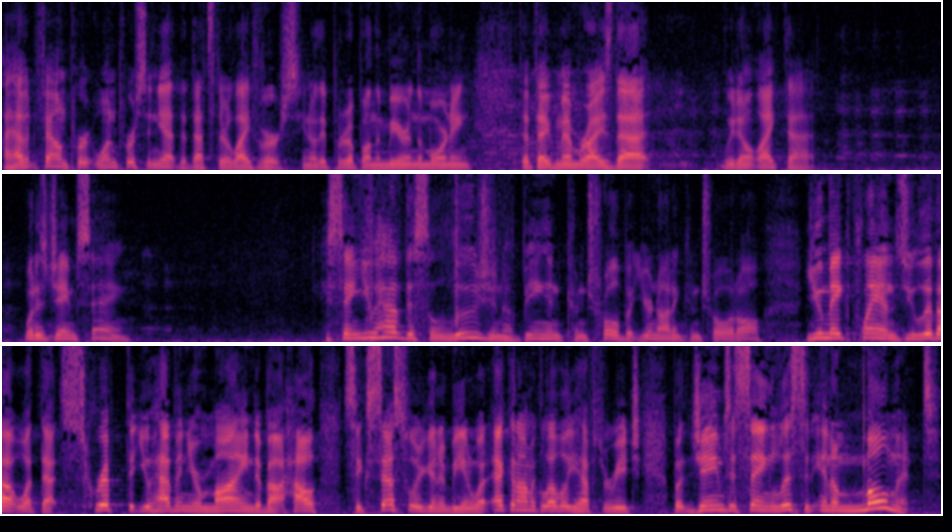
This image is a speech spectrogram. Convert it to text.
I haven't found per- one person yet that that's their life verse. You know, they put it up on the mirror in the morning, that they memorize that. We don't like that. What is James saying? He's saying you have this illusion of being in control, but you're not in control at all. You make plans, you live out what that script that you have in your mind about how successful you're going to be and what economic level you have to reach. But James is saying, listen, in a moment,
